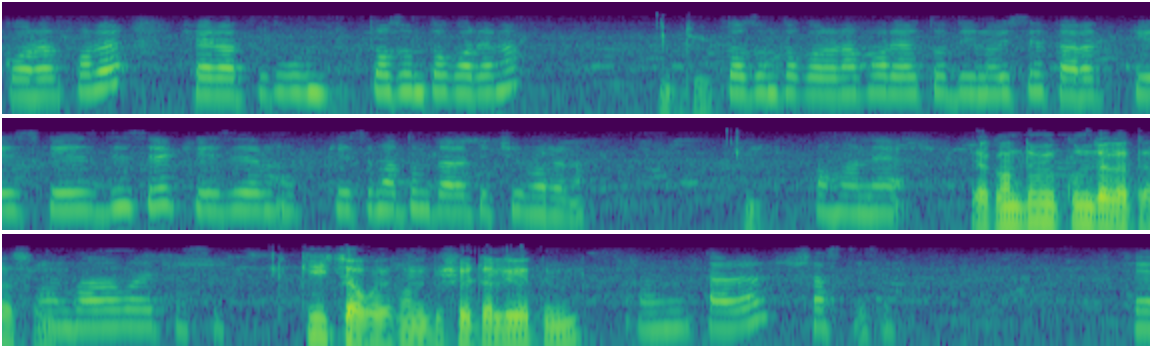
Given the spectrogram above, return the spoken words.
করার পরে হেরা তো তদন্ত করে না। তদন্ত করে না পরে এত দিন হয়েছে তারা কেস কেস দিছে কেসের কেসের মাধ্যমে তারা কিছু করে না। ওখানে এখন তুমি কোন জায়গাতে আছো? আমার বাবা বাড়িতে আছে। কি চাও এখন বিষয়টা নিয়ে তুমি? তারা শাস্তি হে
